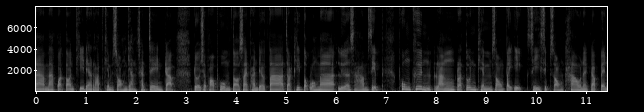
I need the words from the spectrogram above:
มามากกว่าตอนที่ได้รับเข็ม 2 อย่างชัดเจนครับ โดยเฉพาะภูมิต่อสายพันธุ์เดลต้าจากที่ตกลงมาเหลือ 30 พุ่งขึ้นหลังกระตุ้นเข็ม 2 ไปอีก 42 เท่านะครับเป็น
